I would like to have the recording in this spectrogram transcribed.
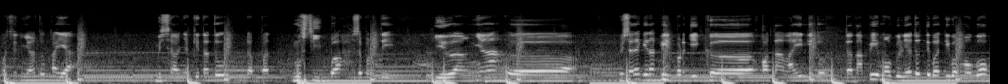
maksudnya tuh kayak misalnya kita tuh dapat musibah seperti hilangnya eh, misalnya kita pergi ke kota lain gitu tetapi mobilnya tuh tiba-tiba mogok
